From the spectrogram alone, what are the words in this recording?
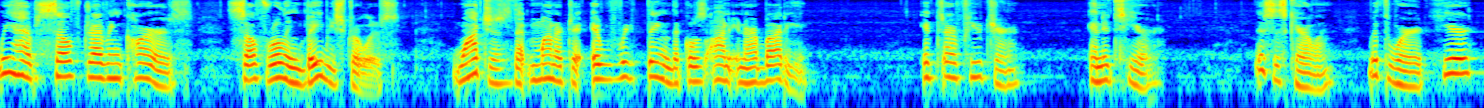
We have self driving cars, self rolling baby strollers, watches that monitor everything that goes on in our body it's our future, and it's here. This is Carolyn with Word here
